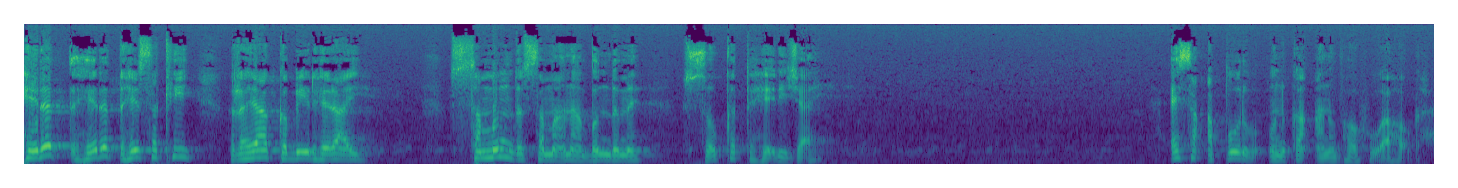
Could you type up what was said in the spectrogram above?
हिरत हिरत हे सखी, रया कबीर हिराई। समुंद समाना बुंद में सोकत हेरी जाए। ऐसा अपूर्व उनका अनुभव हुआ होगा।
